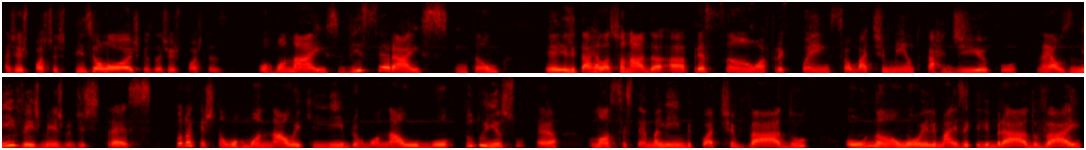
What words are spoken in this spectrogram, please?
as respostas fisiológicas, as respostas hormonais, viscerais. Então, é, ele está relacionado à pressão, à frequência, ao batimento cardíaco, né, aos níveis mesmo de estresse. Toda a questão hormonal, equilíbrio hormonal, humor, tudo isso é o nosso sistema límbico ativado ou não, ou ele mais equilibrado, vai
